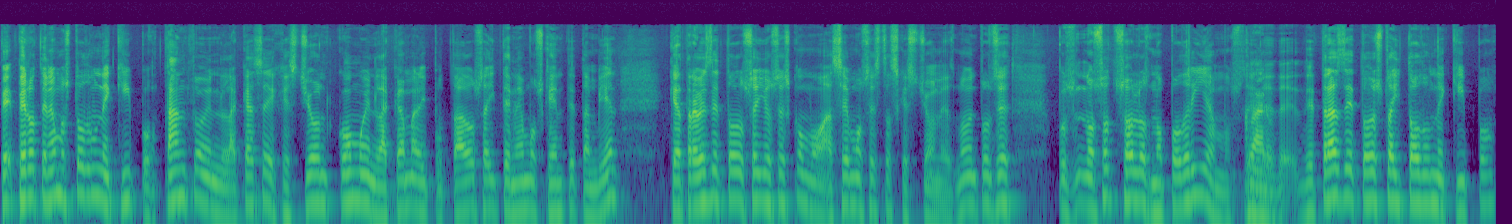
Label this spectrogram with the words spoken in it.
Pe- Pero tenemos todo un equipo, tanto en la Casa de Gestión como en la Cámara de Diputados. Ahí tenemos gente también que a través de todos ellos es como hacemos estas gestiones, ¿no? Entonces, pues nosotros solos no podríamos. Claro. De- de- detrás de todo esto hay todo un equipo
